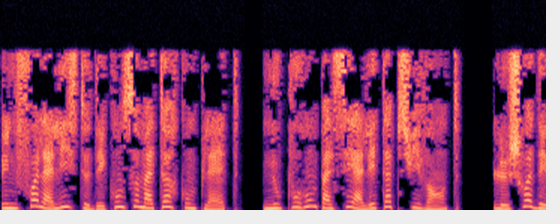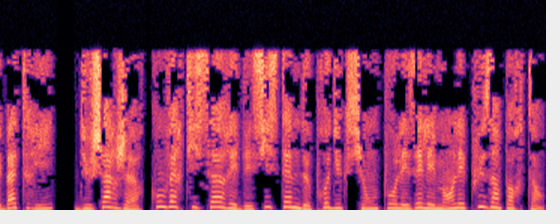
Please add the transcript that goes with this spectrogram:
Une fois la liste des consommateurs complète, nous pourrons passer à l'étape suivante, le choix des batteries, du chargeur convertisseur et des systèmes de production pour les éléments les plus importants.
